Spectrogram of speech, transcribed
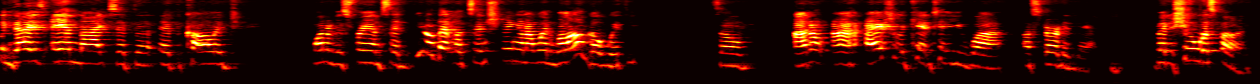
days and nights at the at the college. One of his friends said, "You know that looks interesting," and I went, "Well, I'll go with you." So I don't. I actually can't tell you why I started that. but it sure was fun.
